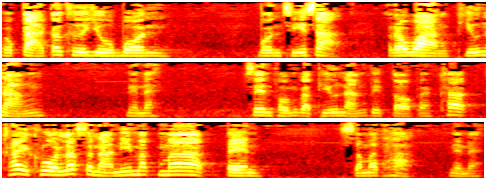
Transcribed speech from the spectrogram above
โอกาสก็คืออยู่บนบนศีรษะระหว่างผิวหนังเนี่ยนะเส้นผมกับผิวหนังติดต่อกันใครครวญลักษณะนี้มาก ๆ เป็นสมถะเนี่ยนะ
